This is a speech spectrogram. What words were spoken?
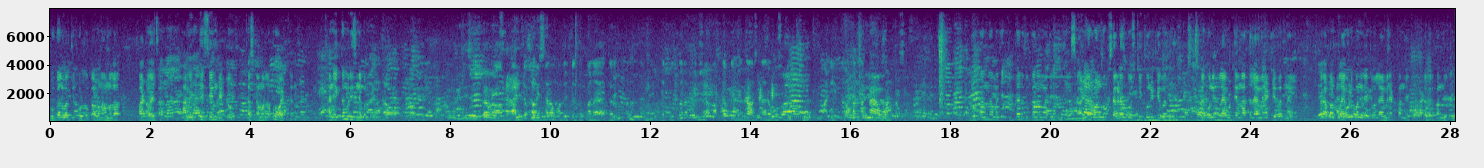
गुगलवरती फोटो काढून आम्हाला पाठवायचा. आम्ही ते सेम डिटो कस्टमरला प्रोव्हाइड करणार. आणि एकदम रिजनेबल आमच्या परिसरामध्ये दुकान आहे दुकानापेक्षा आपल्याकडे वेगळं असणाऱ्या वस्तू आणि लोकांना काय आव्हान करतात? लोकांना म्हणजे इतर दुकानामध्ये अंडर वन रूफ सगळ्याच गोष्टी कोणी ठेवत नाही. जर कोणी प्लायवूड ठेवणार तर लॅमिनेट ठेवत नाही. तर आपण प्लायवूड पण देतो लॅमिनेट पण देतो हार्डवेअर पण देतो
